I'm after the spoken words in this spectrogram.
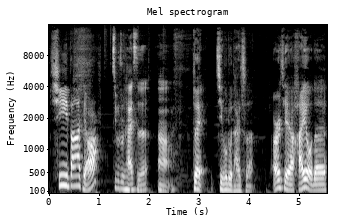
七八条，记不住台词啊？对，记不住台词。而且还有的，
